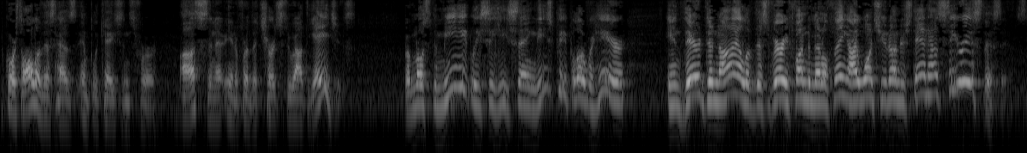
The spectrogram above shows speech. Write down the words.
Of course, all of this has implications for us and you know, for the church throughout the ages. But most immediately, see, he's saying these people over here, in their denial of this very fundamental thing, I want you to understand how serious this is.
